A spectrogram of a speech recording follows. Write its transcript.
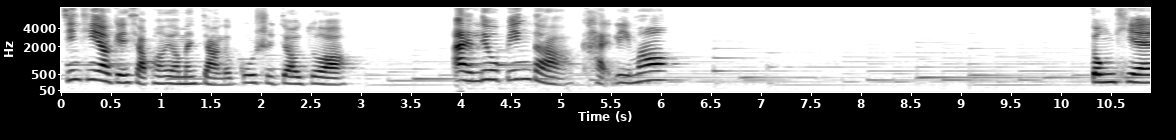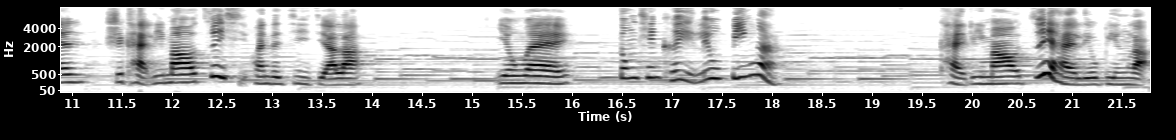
今天要给小朋友们讲的故事叫做《爱溜冰的凯利猫》。冬天是凯利猫最喜欢的季节了，因为冬天可以溜冰啊。凯蒂猫最爱溜冰了，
